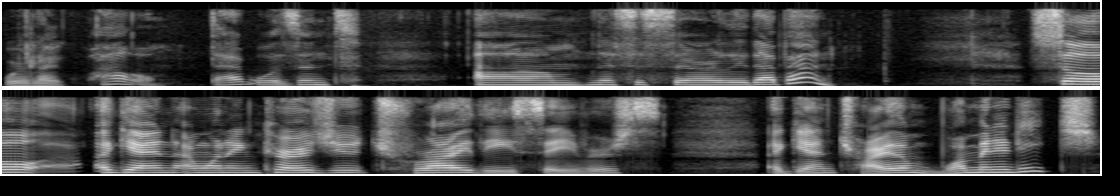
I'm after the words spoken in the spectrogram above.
we're like, wow, that wasn't um, necessarily that bad. So again, I want to encourage you try these savers. Again, try them one minute each,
